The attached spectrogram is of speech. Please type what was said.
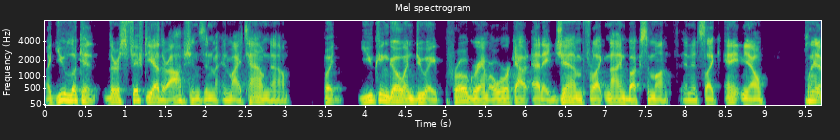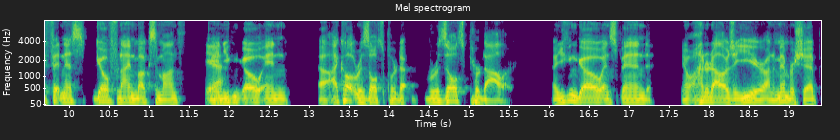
like you look at there's 50 other options in my, in my town now but you can go and do a program or work out at a gym for like nine bucks a month. And it's like, you know, Planet Fitness, go for nine bucks a month. Yeah. And you can go and uh, I call it results per, results per dollar. Now you can go and spend, you know, $100 a year on a membership.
